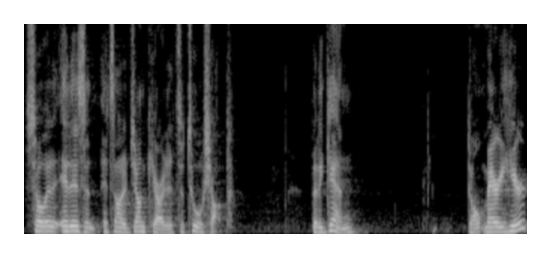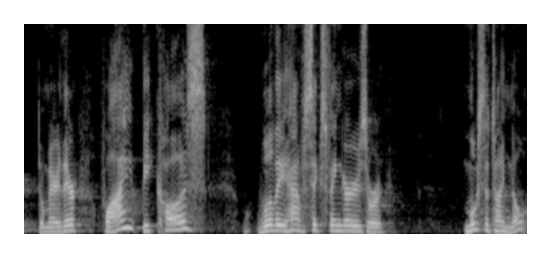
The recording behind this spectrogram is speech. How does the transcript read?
So it, it isn't, it's not a junkyard, it's a tool shop. But again, don't marry here, don't marry there. Why? Because will they have six fingers or most of the time, no.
